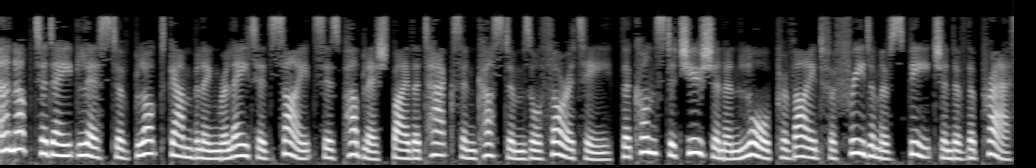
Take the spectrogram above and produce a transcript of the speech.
An up-to-date list of blocked gambling-related sites is published by the Tax and Customs Authority. The Constitution and law provide for freedom of speech and of the press,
